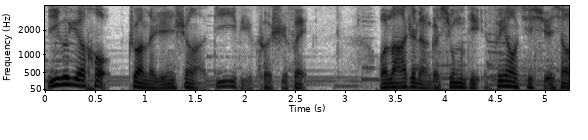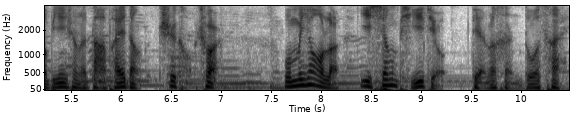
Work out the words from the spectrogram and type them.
一个月后赚了人生啊第一笔课时费。我拉着两个兄弟，非要去学校边上的大排档吃烤串。我们要了一箱啤酒，点了很多菜。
